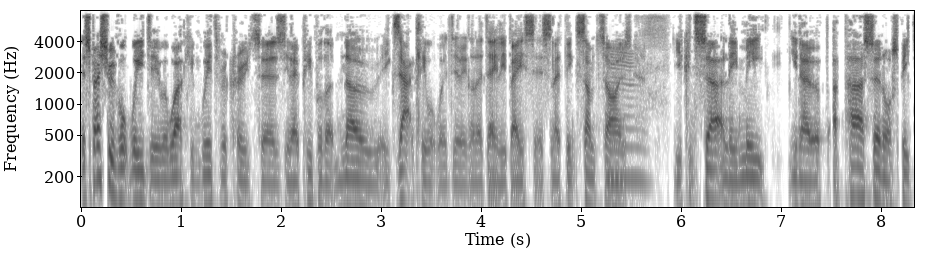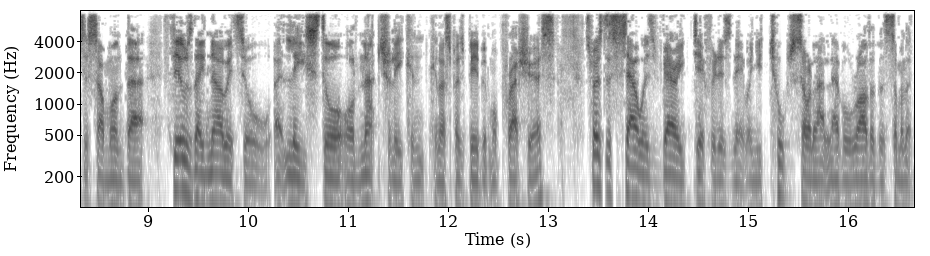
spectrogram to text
especially with what we do, we're working with recruiters, you know, people that know exactly what we're doing on a daily basis. And I think sometimes Mm. you can certainly meet, you know, a, a person or speak to someone that feels they know it all at least, or, or naturally can, can I suppose be a bit more precious. I suppose the sell is very different, isn't it? When you talk to someone at that level rather than someone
